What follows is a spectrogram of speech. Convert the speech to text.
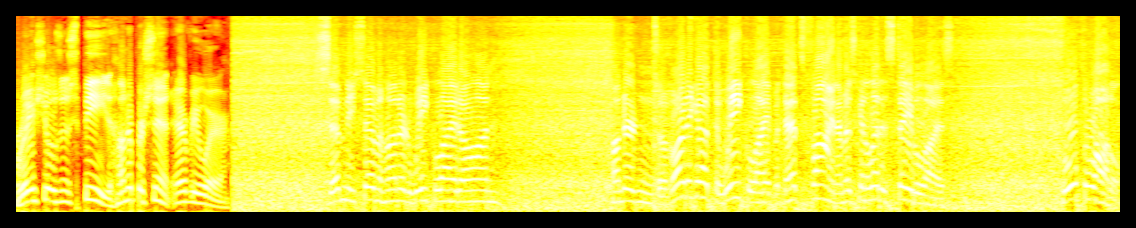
Ratios and speed, 100% everywhere. 7700 weak light on, 100 and, so I've already got the weak light, but that's fine. I'm just gonna let it stabilize. Full throttle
